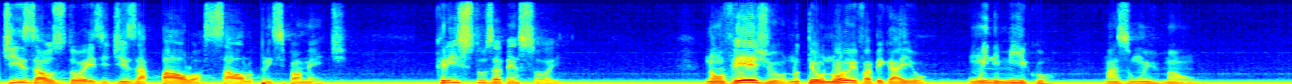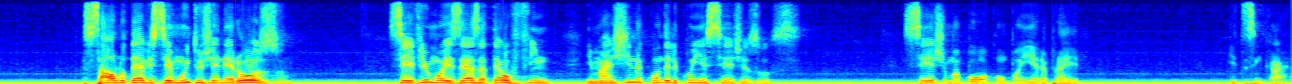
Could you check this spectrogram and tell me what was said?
diz aos dois e diz a Paulo, a Saulo principalmente: Cristo os abençoe. Não vejo no teu noivo, Abigail, um inimigo, mas um irmão. Saulo deve ser muito generoso, serviu Moisés até o fim. Imagina quando ele conhecer Jesus. Seja uma boa companheira para ele. E desencarna.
